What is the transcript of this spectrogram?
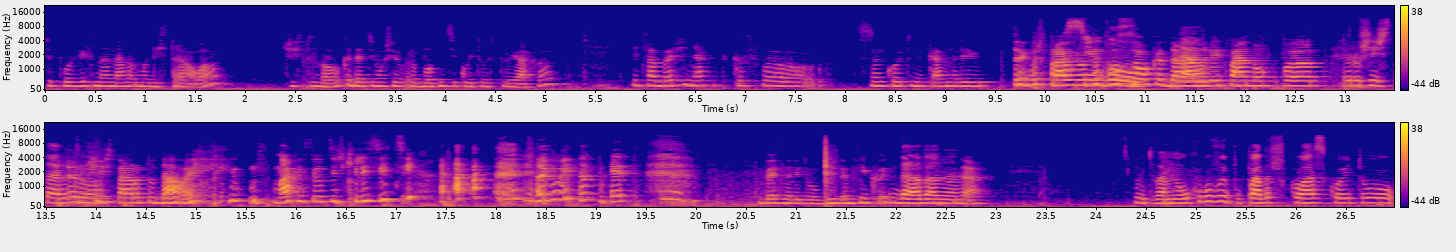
се появих на една магистрала, чисто нова, където имаше работници, които строяха. И това беше някакъв такъв а, сън, който ми каза, нали, тръгваш правилната Символ. посока, да, да, нали, това е нов път. Рушиш старото. Рушиш старото, давай. Махай се от всички лисици. Тръгвай напред. Без, нали, да обиждам никой. Да, да, да. да. Ми, това е много хубаво и попадаш в клас, който,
